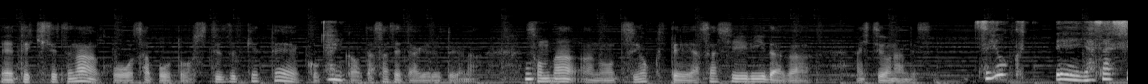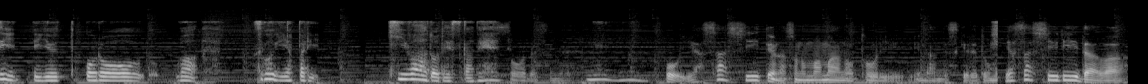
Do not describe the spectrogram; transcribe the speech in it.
えー、適切なこうサポートをし続けてこう結果を出させてあげるというような、はい、そんなあの強くて優しいリーダーが必要なんです。強くて優しいっていうところはすごいやっぱりキーワードですかね。そうですね。うんうん、こう優しいというのはそのままの通りなんですけれども、優しいリーダーは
